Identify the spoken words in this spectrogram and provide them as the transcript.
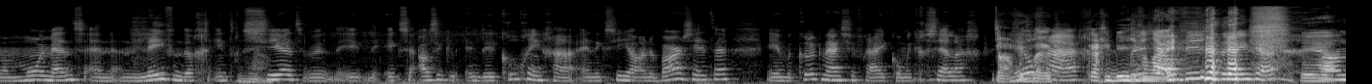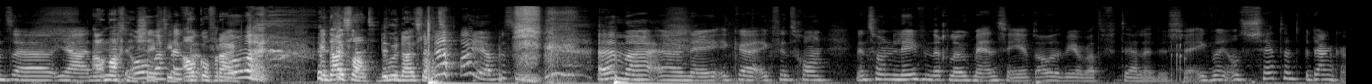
een, mooi mens en een levendig geïnteresseerd. We- Ik, ik, als ik in de kroeg in ga en ik zie jou aan de bar zitten en je hebt een kruk naast je vrij, kom ik gezellig. Nou, vind heel ik leuk. graag. Krijg je een biertje van jou mij. een biertje drinken. Ja. Want eh, ja, Ah, mag niet, wacht 17, even. alcoholvrij. Oh, In Duitsland. Doen we in Duitsland. Ja, precies. Maar eh, nee, ik, eh, ik vind het gewoon... Je bent zo'n levendig leuk mens en je hebt altijd weer wat te vertellen. Dus eh, ik wil je ontzettend bedanken.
